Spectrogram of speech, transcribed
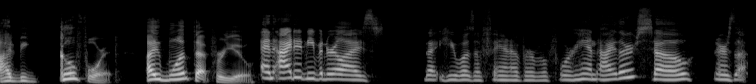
i'd be go for it i want that for you And I didn't even realize that he was a fan of her beforehand either. So there's that.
